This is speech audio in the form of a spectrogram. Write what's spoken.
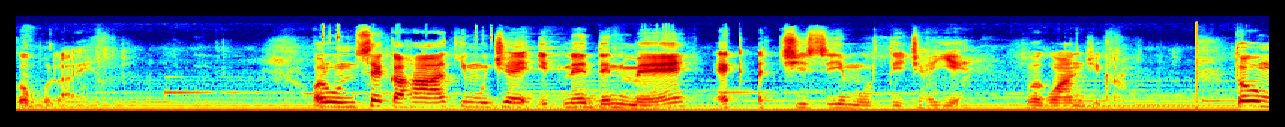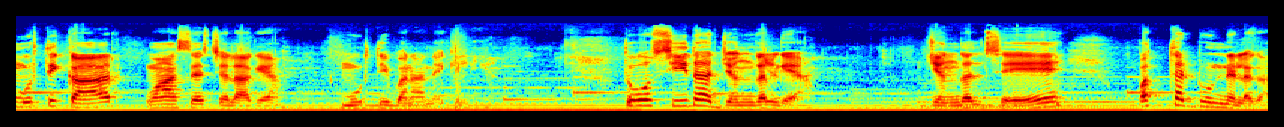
को बुलाए। और उनसे कहा कि मुझे इतने दिन में एक अच्छी सी मूर्ति चाहिए, भगवान जी का। तो मूर्तिकार वहाँ से चला गया मूर्ति बनाने के लिए। तो वो सीधा जंगल गया। जंगल से पत्थर ढूँढने लगा।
